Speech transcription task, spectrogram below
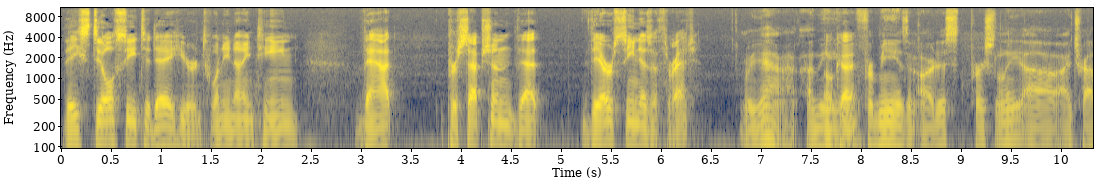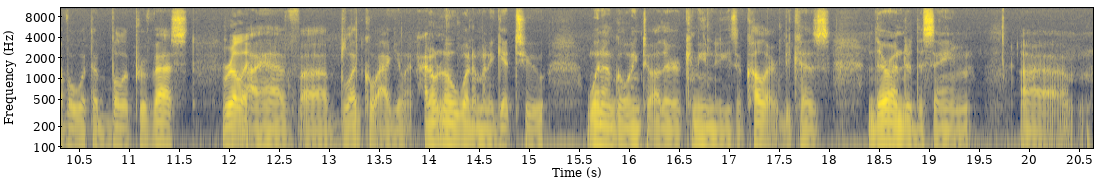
They still see today here in 2019 that perception that they're seen as a threat? Well, yeah. I mean, okay. for me as an artist personally, uh, I travel with a bulletproof vest. Really? I have uh, blood coagulant. I don't know what I'm going to get to when I'm going to other communities of color because they're under the same, um,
